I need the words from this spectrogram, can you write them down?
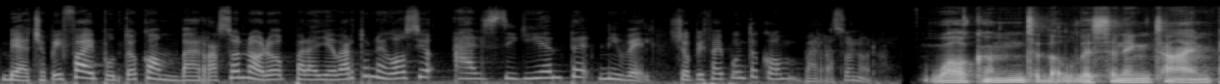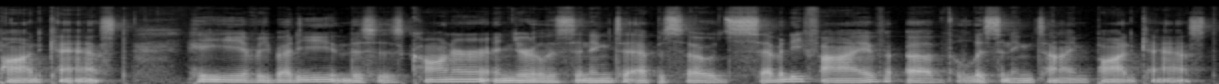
Ve a shopify.com barra sonoro para llevar tu negocio al siguiente nivel. Shopify.com barra sonoro. Welcome to the Listening Time Podcast. Hey, everybody, this is Connor, and you're listening to episode 75 of the Listening Time Podcast.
